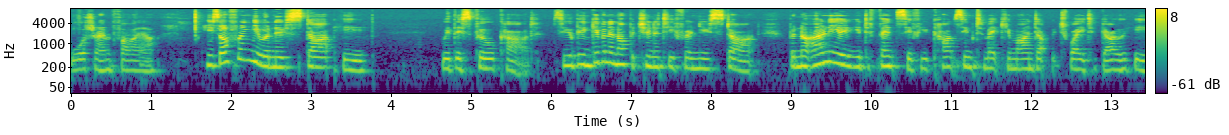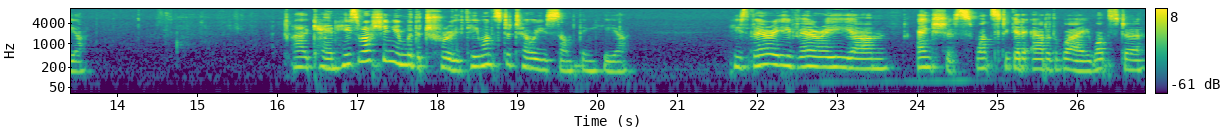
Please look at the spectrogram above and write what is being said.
water and fire. He's offering you a new start here with this Fool card. So you're being given an opportunity for a new start. But not only are you defensive, you can't seem to make your mind up which way to go here. Okay, and he's rushing in with the truth. He wants to tell you something here. He's very, very um, anxious, wants to get it out of the way, wants to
